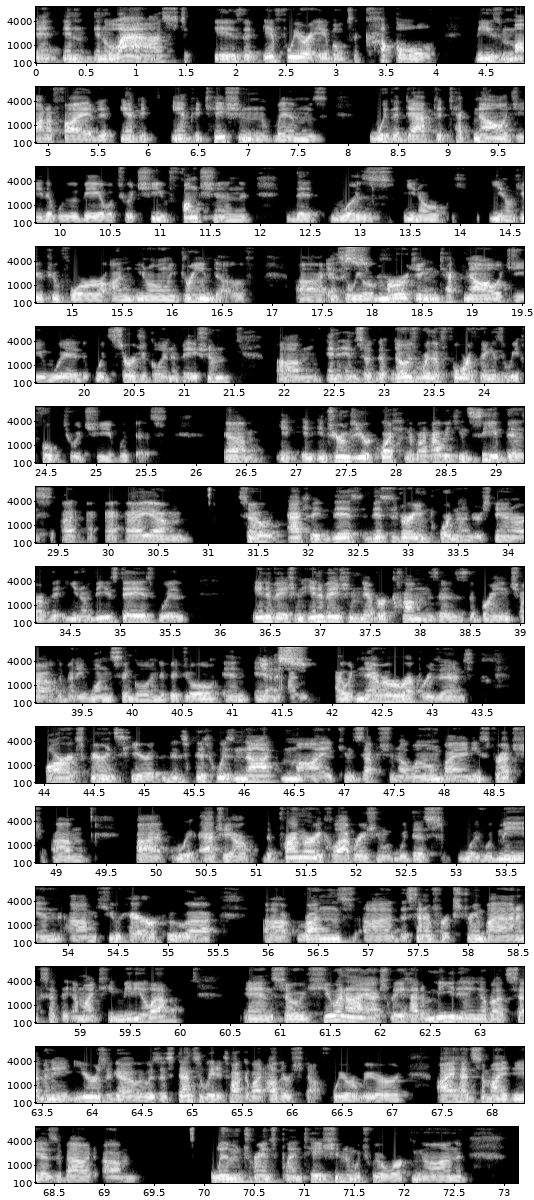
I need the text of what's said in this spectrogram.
and, and, and last is that if we are able to couple these modified ampu- amputation limbs with adapted technology that we would be able to achieve function that was you know you know heretofore on you know only dreamed of. Uh, yes. and so we were merging technology with with surgical innovation. Um, and and so th- those were the four things that we hope to achieve with this. Um, in, in, terms of your question about how we conceive this, I, I, I, um, so actually this this is very important to understand. Our you know these days with innovation, innovation never comes as the brainchild of any one single individual, and, and yes. I, I would never represent our experience here. This this was not my conception alone by any stretch. Um, uh, we, actually, our the primary collaboration with this was with me and um, Hugh Herr, who uh, uh, runs uh, the Center for Extreme Bionics at the MIT Media Lab. And so Hugh and I actually had a meeting about seven, eight years ago. It was ostensibly to talk about other stuff. We were, we were, I had some ideas about um, limb transplantation, which we were working on,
